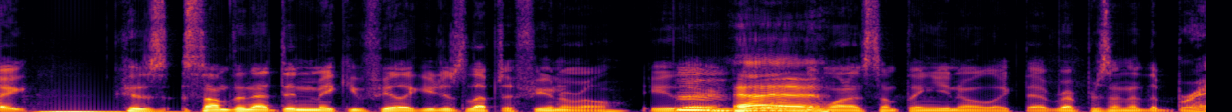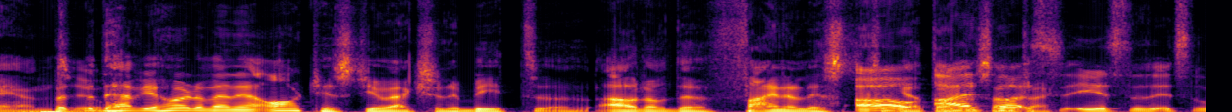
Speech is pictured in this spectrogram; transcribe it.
like because something that didn't make you feel like you just left a funeral either. Yeah, They, yeah, they wanted something you know like that represented the brand But, too. but have you heard of any artist you actually beat uh, out of the finalists to Oh, get on I the thought see, it's the it's the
